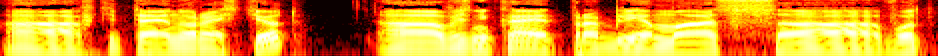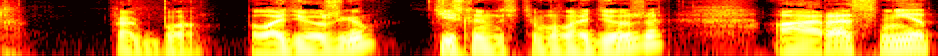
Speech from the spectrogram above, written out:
а, в Китае, оно растет. А, возникает проблема с а, вот как бы молодежью, численностью молодежи, а раз нет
